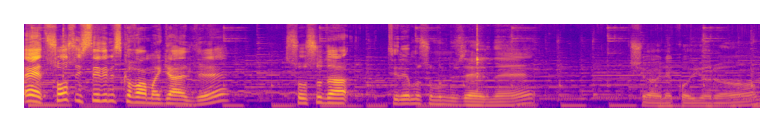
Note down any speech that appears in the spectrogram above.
Evet sos istediğimiz kıvama geldi. Sosu da tiramisu'mun üzerine şöyle koyuyorum.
